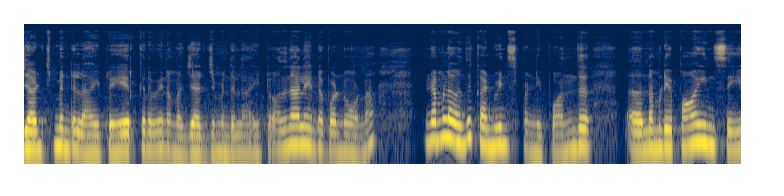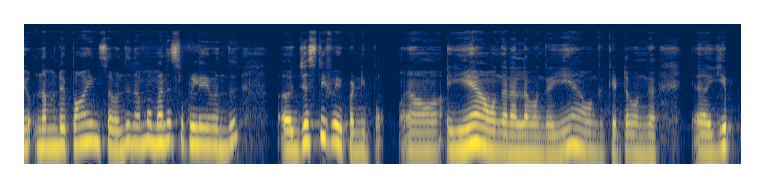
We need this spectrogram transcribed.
ஜட்ஜ்மெண்டல் ஆகிட்டோம் ஏற்கனவே நம்ம ஜட்ஜ்மெண்டல் ஆகிட்டோம் அதனால என்ன பண்ணுவோம்னா நம்மளை வந்து கன்வின்ஸ் பண்ணிப்போம். அந்த நம்முடைய பாயிண்ட்ஸையும் நம்முடைய பாயிண்ட்ஸை வந்து நம்ம மனசுக்குள்ளேயே வந்து ஜஸ்டிஃபை பண்ணிப்போம். ஏன் அவங்க நல்லவங்க? ஏன் அவங்க கெட்டவங்க? எப்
